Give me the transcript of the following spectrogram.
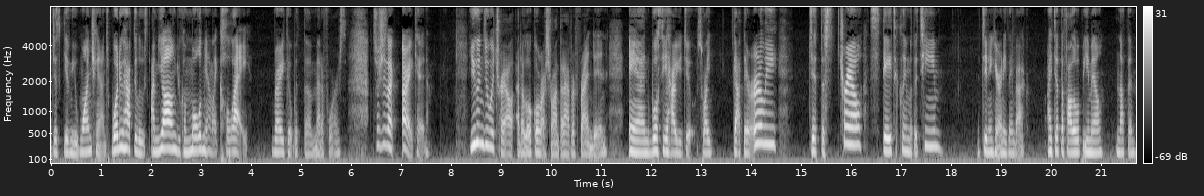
Just give me one chance. What do you have to lose? I'm young, you can mold me, I'm like clay. Very good with the metaphors. So she's like, All right, kid you can do a trail at a local restaurant that I have a friend in, and we'll see how you do. So I got there early, did the trail, stayed to clean with the team, didn't hear anything back. I did the follow up email, nothing.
